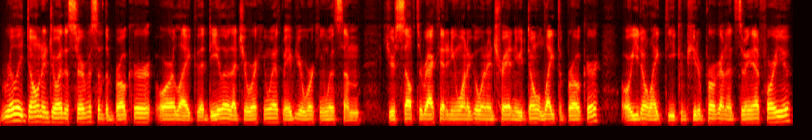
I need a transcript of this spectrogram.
really don't enjoy the service of the broker or like the dealer that you're working with, maybe you're working with some you're self-directed and you want to go in and trade and you don't like the broker or you don't like the computer program that's doing that for you,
